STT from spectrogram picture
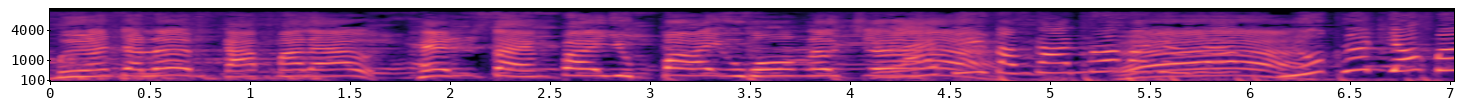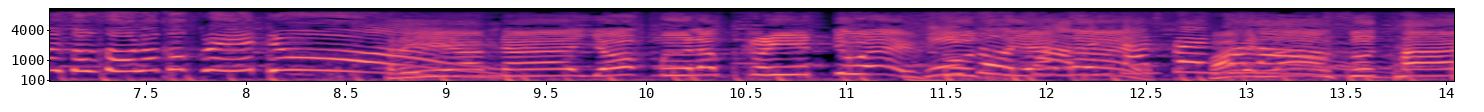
เหมือนจะเริ่มกลับมาแล้ว เห็นแสงไฟอยู่ปลายอุโมงค์แล้วเจ้า และที่สำคัญเมื่อมาถึงแล้วเออลุกขึ้นยกมือสูงๆแล้วก็กรี๊ดด้วยเตรียมนะยกมือแล้วกรีดด้วยที่สุดสุดเสียงค่ะเลยเป็นการเปล่งมาเป็นพลังรอบสุดท้าย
